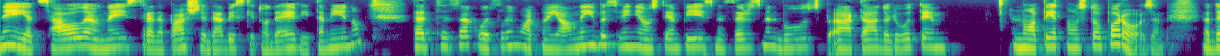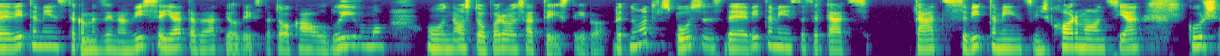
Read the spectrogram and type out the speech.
neiet saulē un neizstrādā paši dabiski to D vitamīnu, tad, sakot, slimot no jaunības, viņi uz tiem 50, 60 būs ar tādu ļoti nopietnu osteoporozi. Jo D vitamīns, tā kā mēs zinām, visi jā, ir atbildīgs par to kaulu blīvumu un osteoporozes attīstību. Bet no otras puses, D vitamīns tas ir tāds tāds vitamīns, viņš ir hormons, ja, kurš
